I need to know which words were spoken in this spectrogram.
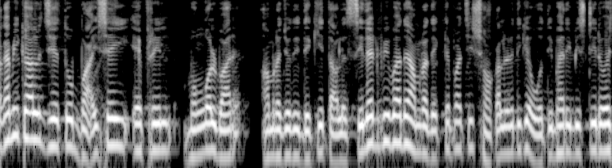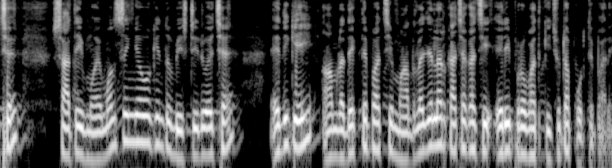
আগামীকাল যেহেতু বাইশেই এপ্রিল, মঙ্গলবার, আমরা যদি দেখি তাহলে সিলেট বিবাদে আমরা দেখতে পাচ্ছি সকালের দিকে অতি ভারী বৃষ্টি রয়েছে, সাথে ময়মনসিংহেও কিন্তু বৃষ্টি রয়েছে। এদিকেই আমরা দেখতে পাচ্ছি মাদলা জেলার কাছাকাছি এরই প্রভাত কিছুটা পড়তে পারে।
